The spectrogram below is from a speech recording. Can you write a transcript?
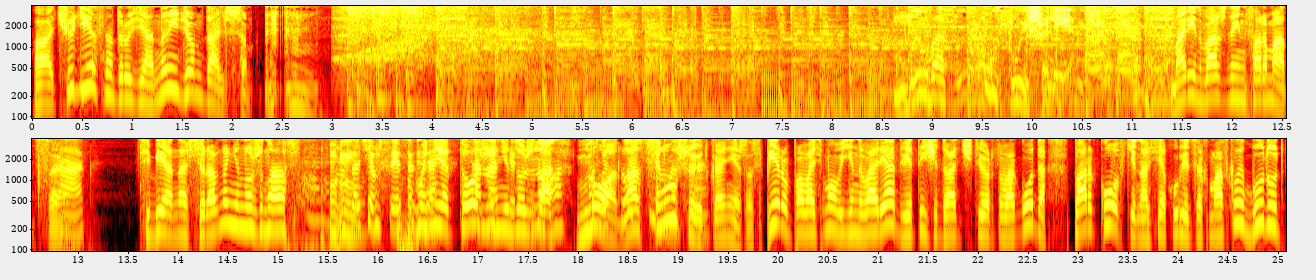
А, чудесно, друзья. Ну, идем дальше. «Мы вас услышали». Марин, важная информация. Так. Тебе она все равно не нужна. Ну, Зачем что это Мне тоже не нужна. Но нас слушают, конечно. С 1 по 8 января 2024 года парковки на всех улицах Москвы будут,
